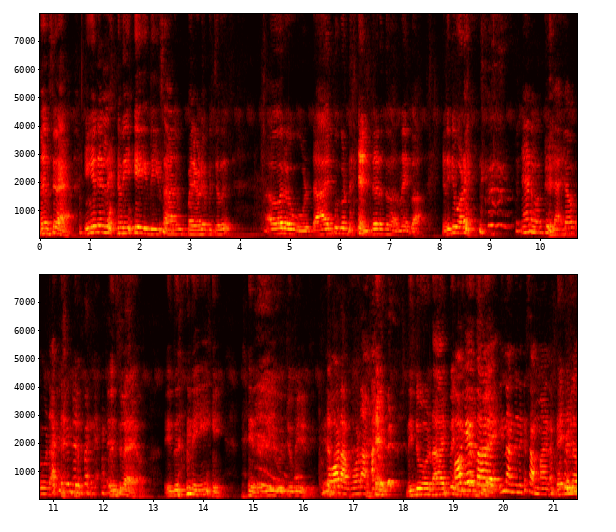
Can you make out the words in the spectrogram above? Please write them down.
മനസ്സിലായ? ഇങ്ങനെയല്ലേ നീ ഈ സാധനം പരിപാടി ഒപ്പിച്ചത് ഒരു ഉടായ്പ കൊണ്ട് എന്റെ അടുത്ത് വന്നേക്കുക എനിക്ക് പോടെ. ഞാൻ ഓർത്തില്ല മനസ്സിലായോ? ഇത് നീ ഇത് നീ യൂട്യൂബിൽ പോടാ പോടാ. നിന്റെ എനിക്ക് ഓക്കെ ബൈ. ഇന്നാ നിനക്ക് സമ്മാനം. കഴിഞ്ഞല്ലോ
